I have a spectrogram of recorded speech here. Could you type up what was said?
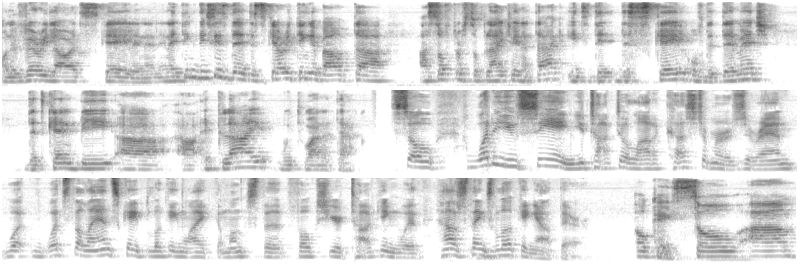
on a very large scale. And, and I think this is the, the scary thing about uh, a software supply chain attack. It's the, the scale of the damage that can be uh, uh, applied with one attack. So, what are you seeing? You talk to a lot of customers, Eran. What what's the landscape looking like amongst the folks you're talking with? How's things looking out there? Okay, so um,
